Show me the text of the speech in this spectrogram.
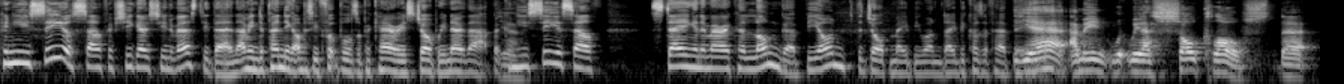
Can you see yourself if she goes to university then? I mean, depending, obviously, football's a precarious job, we know that. But can you see yourself staying in America longer beyond the job maybe one day because of her being Yeah, I mean, we are so close that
